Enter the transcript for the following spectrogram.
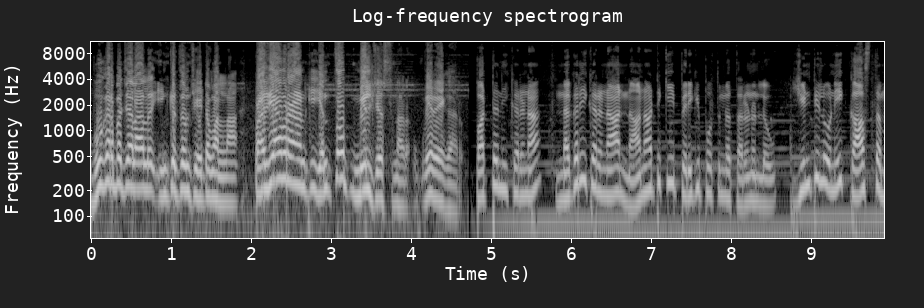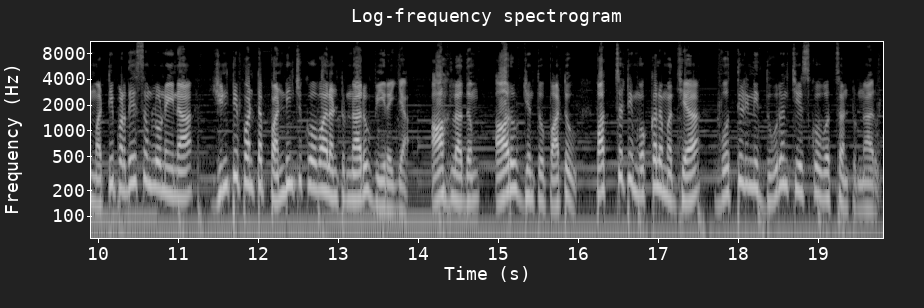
భూగర్భ జలాలు ఇంకితం చేయటం వలన పర్యావరణానికి ఎంతో మేలు చేస్తున్నారు వీరయ్య గారు. పట్టణీకరణ నగరీకరణ నానాటికీ పెరిగిపోతున్న తరుణంలో ఇంటిలోని కాస్త మట్టి ప్రదేశంలోనైనా ఇంటి పంట పండించుకోవాలంటున్నారు వీరయ్య. ఆహ్లాదం ఆరోగ్యంతో పాటు పచ్చటి మొక్కల మధ్య ఒత్తిడిని దూరం చేసుకోవచ్చంటున్నారు.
